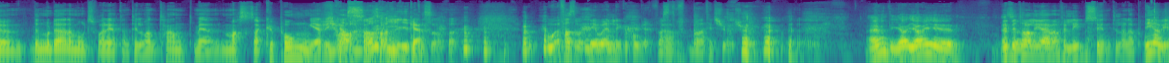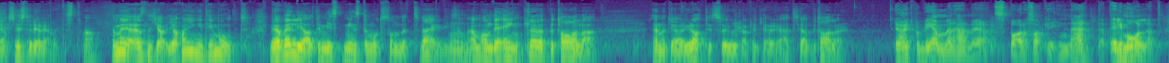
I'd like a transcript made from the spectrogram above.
eh, den moderna motsvarigheten till att vara en tant med massa kuponger i kassan på lite Ica. så. Fast det är oändliga kuponger, fast bara till 2027. Jag vet inte, jag, jag är ju... Vi betalar ju även för Libsyn till den här Det gör vi podden. också. Just det, det gör vi. Faktiskt. Ja. Nej, men jag, alltså, jag, jag har ju ingenting emot. Men jag väljer ju alltid minst, minsta motståndets väg. Liksom. Om, om det är enklare att betala än att göra det gratis så är det väl klart att, göra, att jag betalar. Jag har ett problem med det här med att spara saker i nätet, eller i molnet.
